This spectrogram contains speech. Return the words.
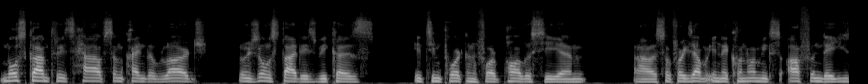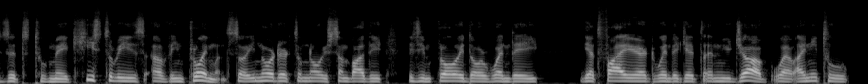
most countries have some kind of large longitudinal studies because it's important for policy. And uh, so, for example, in economics, often they use it to make histories of employment. So, in order to know if somebody is employed or when they get fired, when they get a new job, well, I need to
